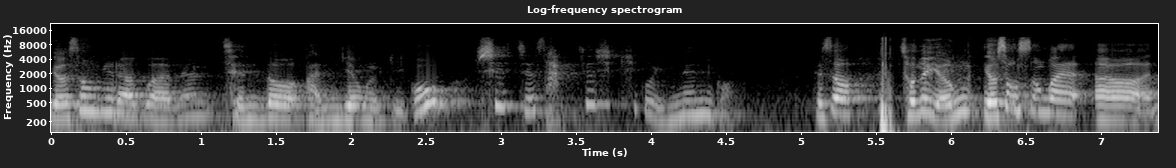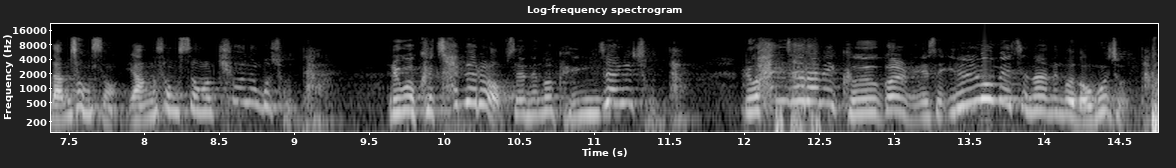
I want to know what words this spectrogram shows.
여성이라고 하는 젠더 안경을 끼고 실제 삭제시키고 있는 것. 그래서 저는 여, 여성성과 어, 남성성, 양성성을 키우는 거 좋다. 그리고 그 차별을 없애는 거 굉장히 좋다. 그리고 한 사람이 그걸 위해서 일로 매진하는 거 너무 좋다.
